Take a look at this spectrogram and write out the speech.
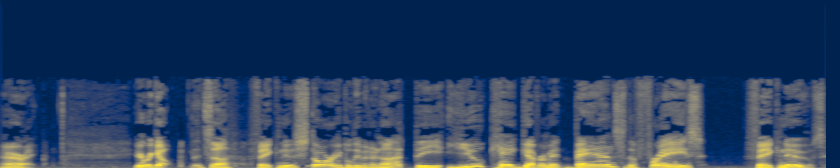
All right. Here we go. It's a fake news story, believe it or not. The UK government bans the phrase fake news.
